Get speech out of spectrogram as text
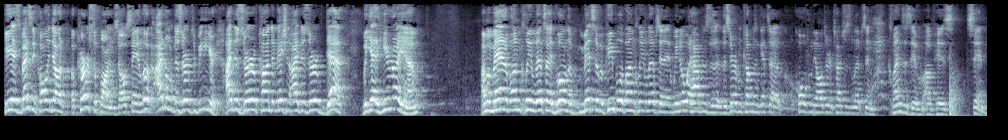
He is basically calling down a curse upon himself, saying, look, I don't deserve to be here. I deserve condemnation. I deserve death. But yet here I am. I'm a man of unclean lips. I dwell in the midst of a people of unclean lips. And we know what happens. The, the seraphim comes and gets a coal from the altar and touches his lips and cleanses him of his sin.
